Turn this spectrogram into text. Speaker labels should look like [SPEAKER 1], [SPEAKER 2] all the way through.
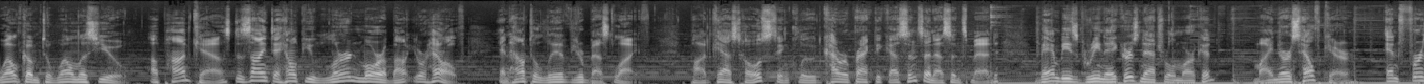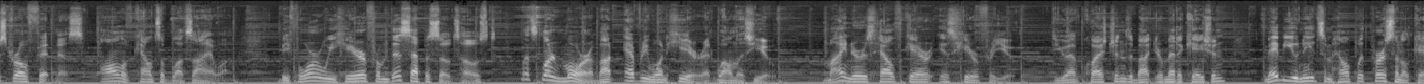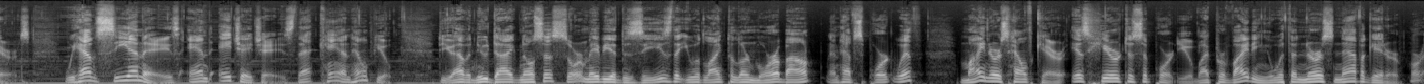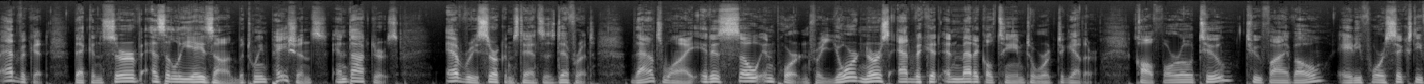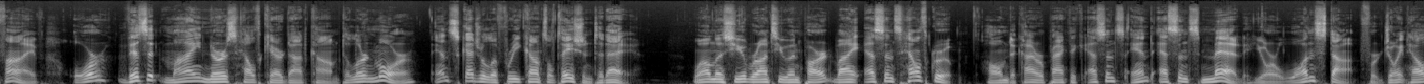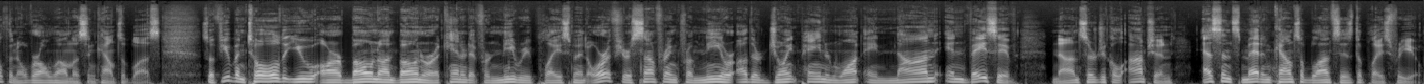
[SPEAKER 1] Welcome to Wellness U, a podcast designed to help you learn more about your health and how to live your best life. Podcast hosts include Chiropractic Essence and Essence Med, Bambi's Green Acres Natural Market, My Nurse Healthcare, and First Row Fitness, all of Council Bluffs, Iowa. Before we hear from this episode's host, let's learn more about everyone here at Wellness U. My Nurse Healthcare is here for you. Do you have questions about your medication? Maybe you need some help with personal cares. We have CNAs and HHAs that can help you. Do you have a new diagnosis or maybe a disease that you would like to learn more about and have support with? My Nurse Healthcare is here to support you by providing you with a nurse navigator or advocate that can serve as a liaison between patients and doctors. Every circumstance is different. That's why it is so important for your nurse advocate and medical team to work together. Call 402 250 8465 or visit mynursehealthcare.com to learn more and schedule a free consultation today. Wellness U brought to you in part by Essence Health Group home to Chiropractic Essence and Essence Med, your one stop for joint health and overall wellness in Council Bluffs. So, if you've been told you are bone on bone or a candidate for knee replacement, or if you're suffering from knee or other joint pain and want a non invasive, non surgical option, Essence Med in Council Bluffs is the place for you.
